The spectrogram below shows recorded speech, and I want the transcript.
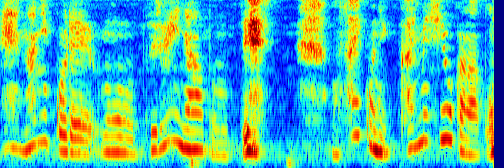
え、何これ、もうずるいなと思って。もう最後に改名しようかなと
